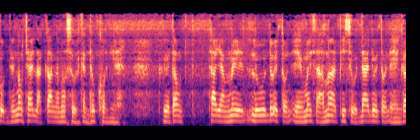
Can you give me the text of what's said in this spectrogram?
กลุ่มถึงต้องใช้หลักการละมาสูตรกันทุกคนไงคือต้องถ้ายังไม่รู้ด้วยตนเองไม่สามารถพิสูจน์ได้ด้วยตนเองก็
